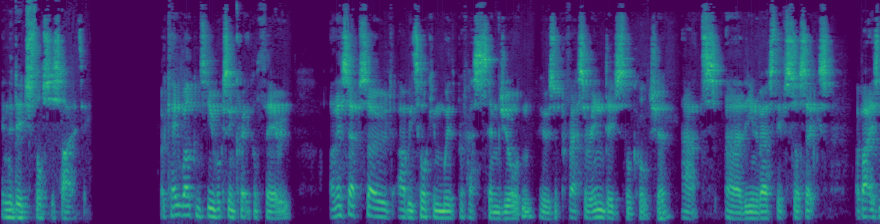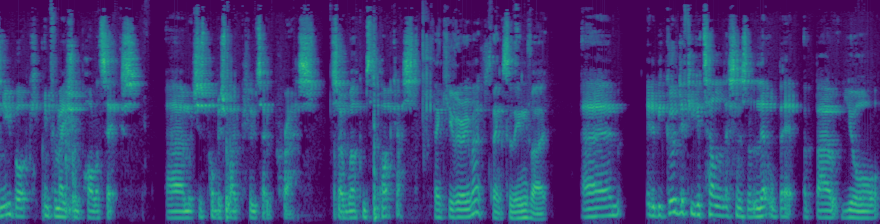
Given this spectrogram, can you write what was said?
in the Digital Society. Okay, welcome to New Books in Critical Theory. On this episode, I'll be talking with Professor Tim Jordan, who is a professor in digital culture at uh, the University of Sussex, about his new book, Information Politics, um, which is published by Pluto Press. So, welcome to the podcast. Thank you very much. Thanks for the invite. Um, it'd be good if you could tell the listeners a little bit about your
